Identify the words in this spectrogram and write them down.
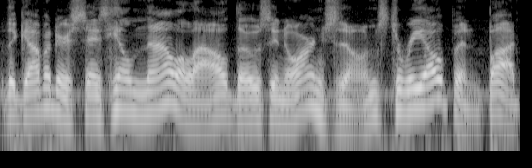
the governor says he'll now allow those in orange zones to reopen, but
